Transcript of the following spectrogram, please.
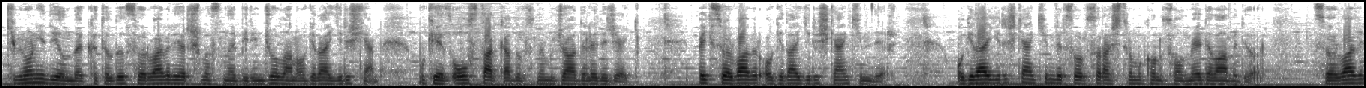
2017 yılında katıldığı Survivor yarışmasında birinci olan Ogilay Girişken bu kez All Star kadrosunda mücadele edecek. Peki Survivor Ogilay Girişken kimdir? Ogilay Girişken kimdir sorusu araştırma konusu olmaya devam ediyor. Survivor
